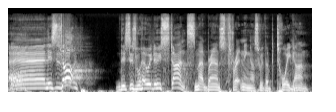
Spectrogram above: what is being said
And this is. Stop! This is where we do stunts. Matt Brown's threatening us with a toy gun.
